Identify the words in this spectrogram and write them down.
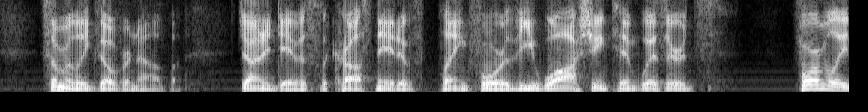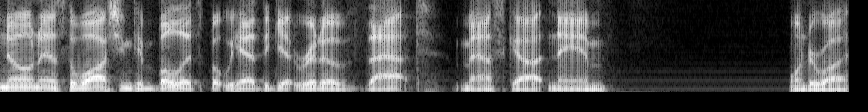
summer league's over now, but Johnny Davis, La Crosse native, playing for the Washington Wizards, formerly known as the Washington Bullets, but we had to get rid of that mascot name. Wonder why.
